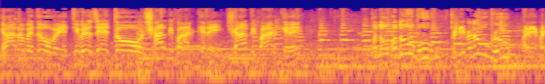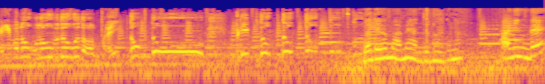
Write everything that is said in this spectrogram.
Caro dove ti presento Charlie Parker Charlie Parker 너 내가 마음에 안 드는구나. 아닌데?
